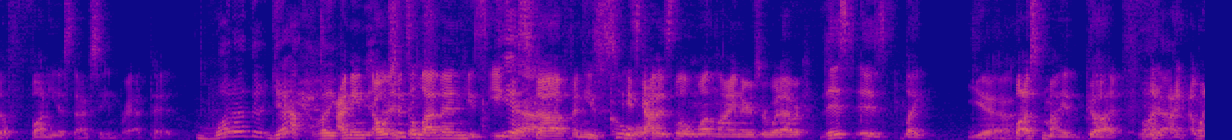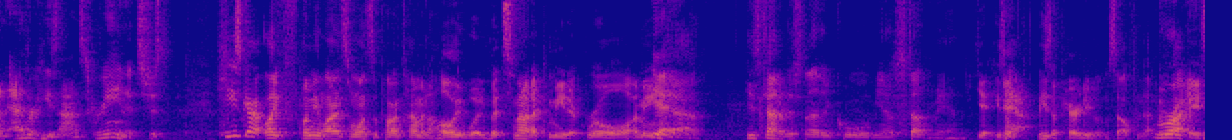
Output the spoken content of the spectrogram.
the funniest I've seen Brad Pitt. What other? Yeah, like I mean, I Ocean's think- Eleven, he's eating Yeah, stuff and he's he's cool. he's got his little one-liners or whatever. This is like Yeah. bust my gut fun. Yeah. Like whenever he's on screen, it's just He's got like funny lines in Once Upon a Time in Hollywood, but it's not a comedic role. I mean, Yeah. Yeah, he's kind of just another cool, you know, stunt man. yeah, he's Yeah. a he's a parody of himself in that movie, Right,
